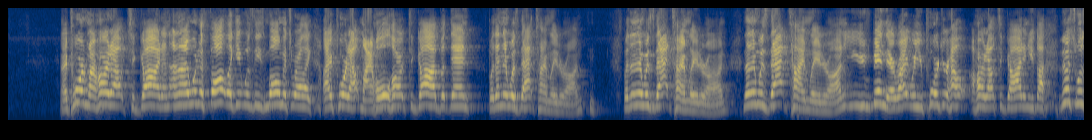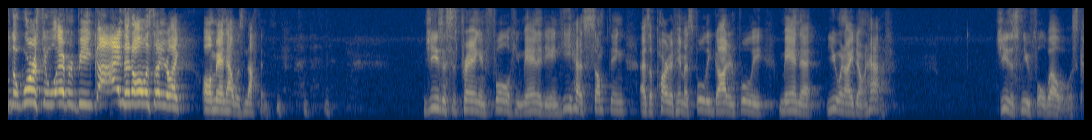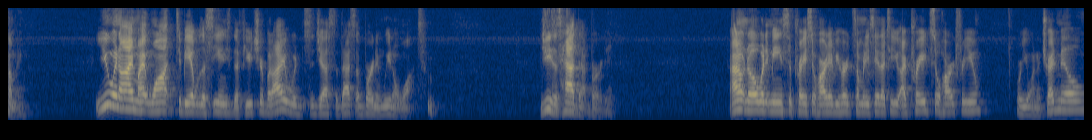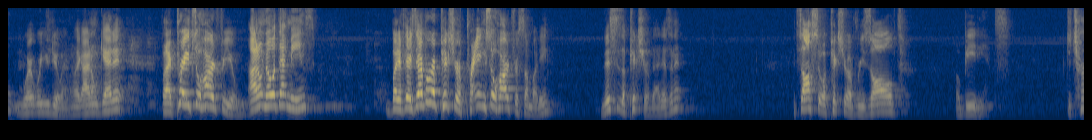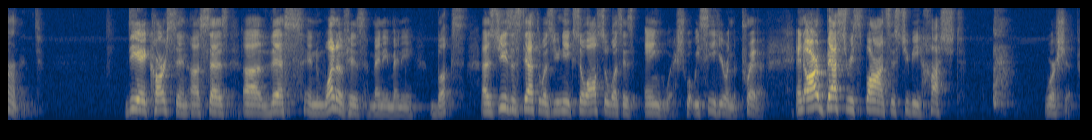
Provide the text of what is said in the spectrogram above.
And I poured my heart out to God, and, and I would have thought like it was these moments where I like I poured out my whole heart to God, but then but then there was that time later on. But then there was that time later on. Then there was that time later on. You've been there, right? Where you poured your heart out to God and you thought, this was the worst it will ever be, God. And then all of a sudden you're like, oh man, that was nothing. Jesus is praying in full humanity, and he has something as a part of him, as fully God and fully man, that you and I don't have. Jesus knew full well what was coming. You and I might want to be able to see into the future, but I would suggest that that's a burden we don't want. Jesus had that burden. I don't know what it means to pray so hard. Have you heard somebody say that to you? I prayed so hard for you. Were you on a treadmill? What were you doing? Like, I don't get it, but I prayed so hard for you. I don't know what that means. But if there's ever a picture of praying so hard for somebody, this is a picture of that, isn't it? It's also a picture of resolved obedience, determined. D.A. Carson uh, says uh, this in one of his many, many books. As Jesus' death was unique, so also was his anguish, what we see here in the prayer. And our best response is to be hushed worship.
